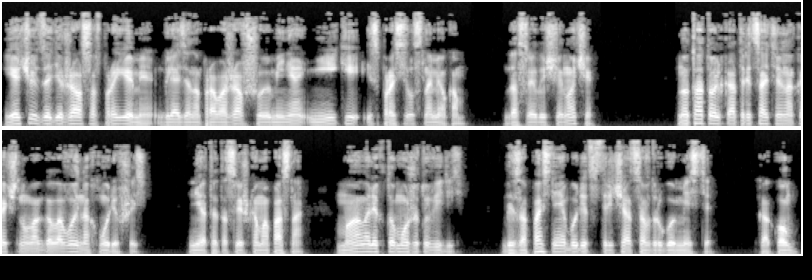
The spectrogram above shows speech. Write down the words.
я чуть задержался в проеме, глядя на провожавшую меня Ники и спросил с намеком. «До следующей ночи?» Но та только отрицательно качнула головой, нахмурившись. «Нет, это слишком опасно. Мало ли кто может увидеть. Безопаснее будет встречаться в другом месте». «Каком?»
